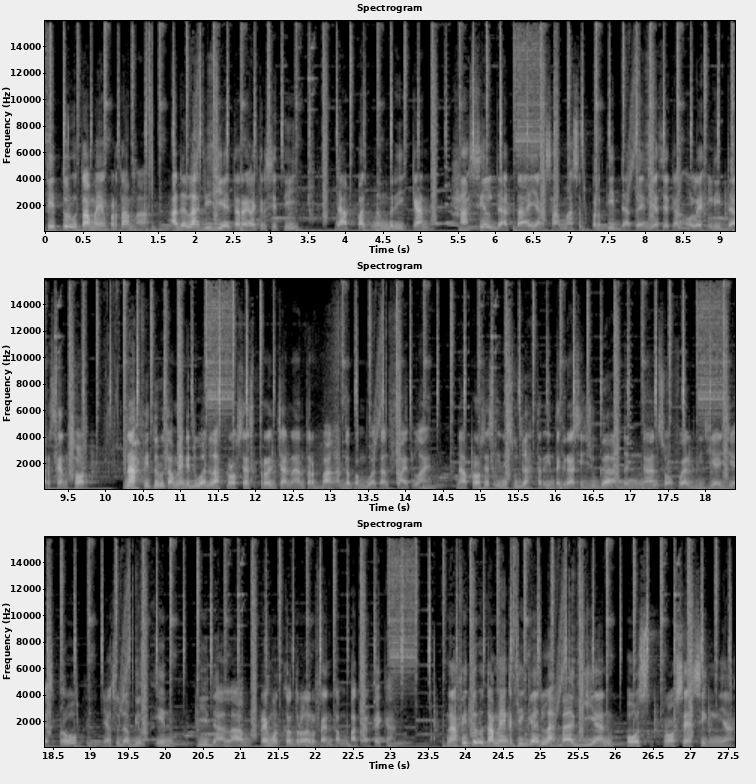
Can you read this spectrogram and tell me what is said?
Fitur utama yang pertama adalah DJI Terra Electricity dapat memberikan hasil data yang sama seperti data yang dihasilkan oleh LiDAR sensor. Nah, fitur utama yang kedua adalah proses perencanaan terbang atau pembuatan flight line. Nah, proses ini sudah terintegrasi juga dengan software DJI GS Pro yang sudah built-in di dalam remote controller Phantom 4 RTK. Nah, fitur utama yang ketiga adalah bagian post processingnya.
